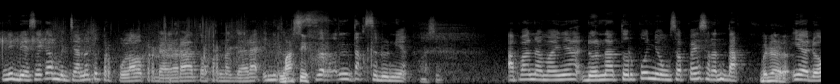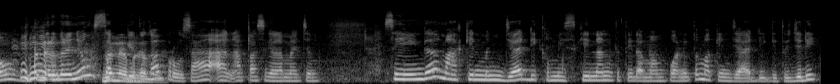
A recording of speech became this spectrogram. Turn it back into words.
Ini biasanya kan bencana tuh per pulau, per daerah atau per negara. Ini kan Masif. serentak sedunia. Masih. Apa namanya donatur pun nyungsepnya serentak. Bener. Iya dong, itu bener-bener nyungsep Bener, gitu bener, kan perusahaan apa segala macam. Sehingga makin menjadi kemiskinan ketidakmampuan itu makin jadi gitu. Jadi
